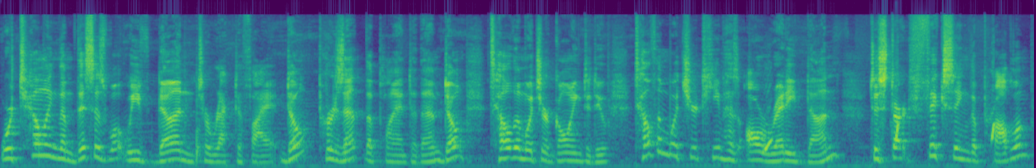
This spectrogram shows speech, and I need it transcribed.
we're telling them this is what we've done to rectify it. Don't present the plan to them. Don't tell them what you're going to do. Tell them what your team has already done to start fixing the problem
